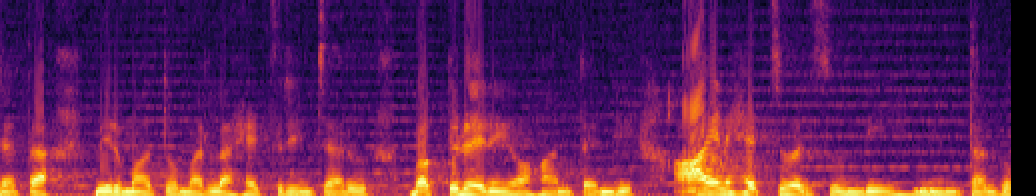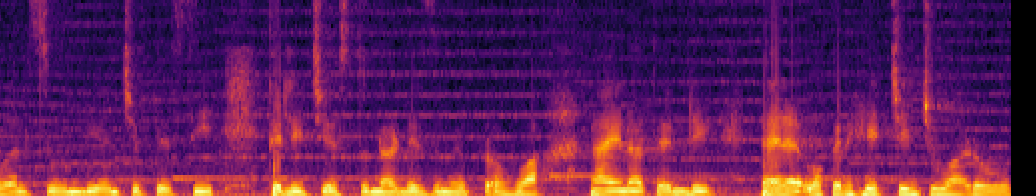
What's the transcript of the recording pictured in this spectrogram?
చేత మీరు మాతో మరలా హెచ్చరించారు. భక్తుడైన యోహాన్ తండ్రి ఆయన హెచ్చవలసి ఉంది నేను తగ్గవలసి ఉంది అని చెప్పేసి తెలియచేస్తున్నాడు. నిజమే ప్రభు. నాయన తండ్రి నాయన ఒకరిని హెచ్చించువాడు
